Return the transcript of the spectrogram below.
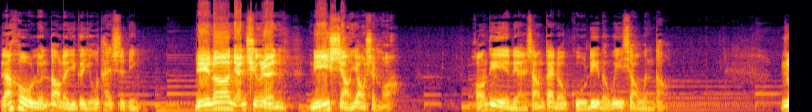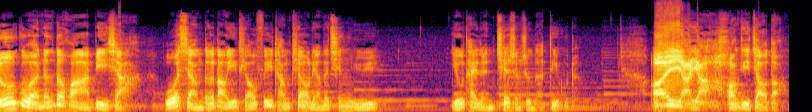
然后轮到了一个犹太士兵，“你呢，年轻人？你想要什么？”皇帝脸上带着鼓励的微笑，问道：“如果能的话，陛下，我想得到一条非常漂亮的青鱼。”犹太人怯生生地嘀咕着。“哎呀呀！”皇帝叫道，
